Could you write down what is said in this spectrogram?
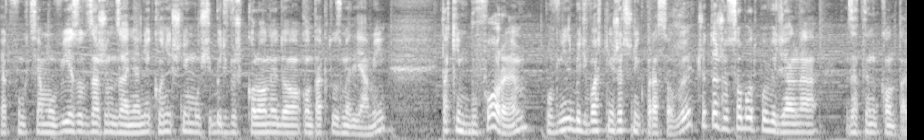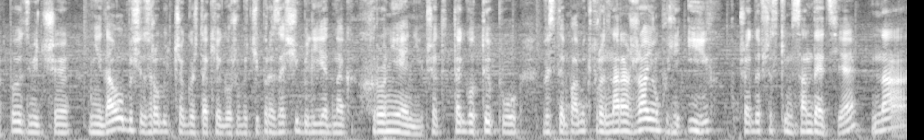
jak funkcja mówi, jest od zarządzania, niekoniecznie musi być wyszkolony do kontaktu z mediami. Takim buforem powinien być właśnie rzecznik prasowy, czy też osoba odpowiedzialna za ten kontakt. Powiedz mi, czy nie dałoby się zrobić czegoś takiego, żeby ci prezesi byli jednak chronieni przed tego typu występami, które narażają później ich, przede wszystkim Sandecję, na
